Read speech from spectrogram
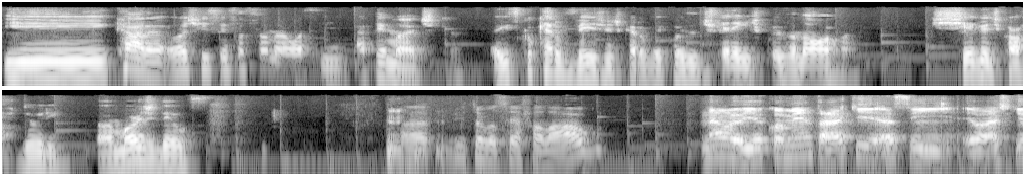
E, cara, eu achei sensacional, assim, a temática. É isso que eu quero ver, gente. Quero ver coisa diferente, coisa nova. Chega de Call of Duty, pelo amor de Deus. Uh, Vitor, você ia falar algo? Não, eu ia comentar que, assim, eu acho que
